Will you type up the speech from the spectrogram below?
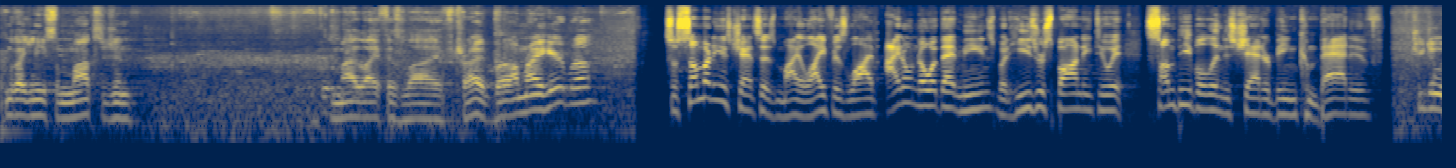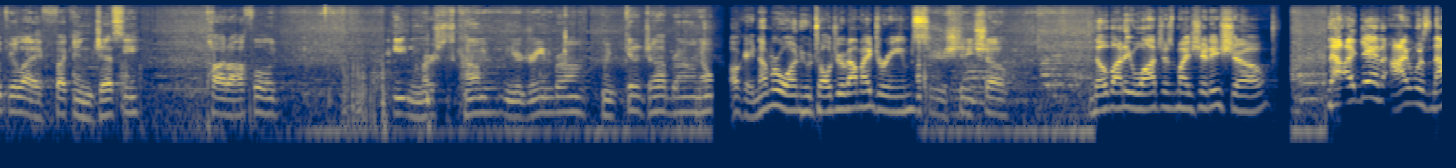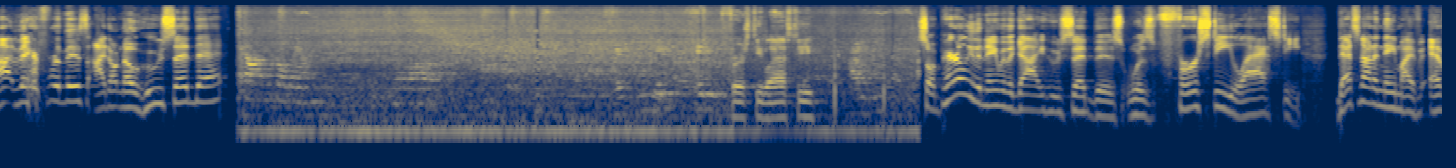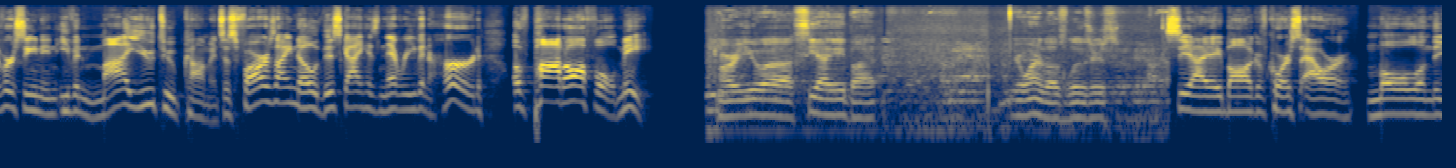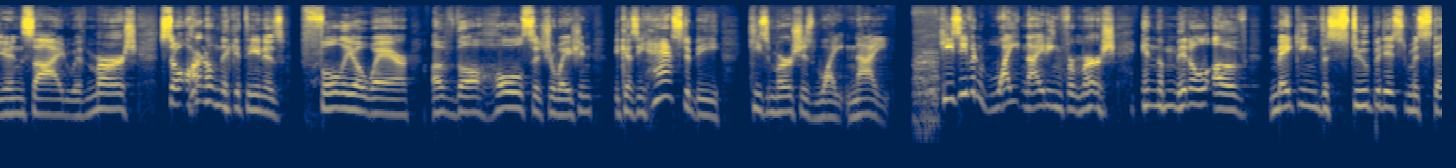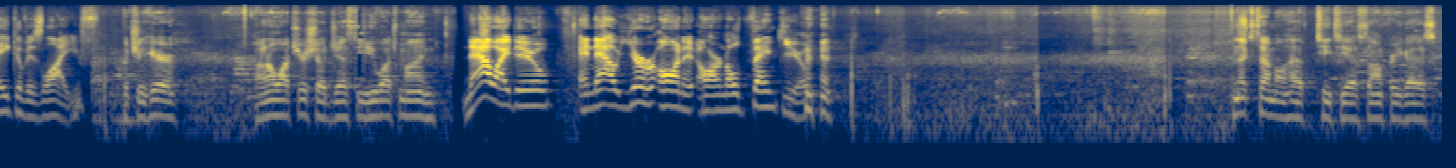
Look like you need some oxygen. My life is live. Try it, bro. I'm right here, bro. So somebody in his chat says, My life is live. I don't know what that means, but he's responding to it. Some people in his chat are being combative. What you doing with your life? Fucking Jesse, awful, eating Mersh's cum in your dream, bro? Like, get a job, bro. No, Okay, number one, who told you about my dreams? your shitty show. Nobody watches my shitty show. Now, again, I was not there for this. I don't know who said that. Firsty, lasty. So apparently, the name of the guy who said this was Firsty Lasty. That's not a name I've ever seen in even my YouTube comments. As far as I know, this guy has never even heard of Pod Awful, me. Or are you a CIA bot? You're one of those losers. CIA Bog, of course, our mole on the inside with Mersh. So Arnold Nicotine is fully aware of the whole situation because he has to be. He's Mersh's white knight. He's even white knighting for Mersh in the middle of making the stupidest mistake of his life. But you're here. I don't watch your show, Jesse. You watch mine. Now I do, and now you're on it, Arnold. Thank you. Next time I'll have TTS on for you guys.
